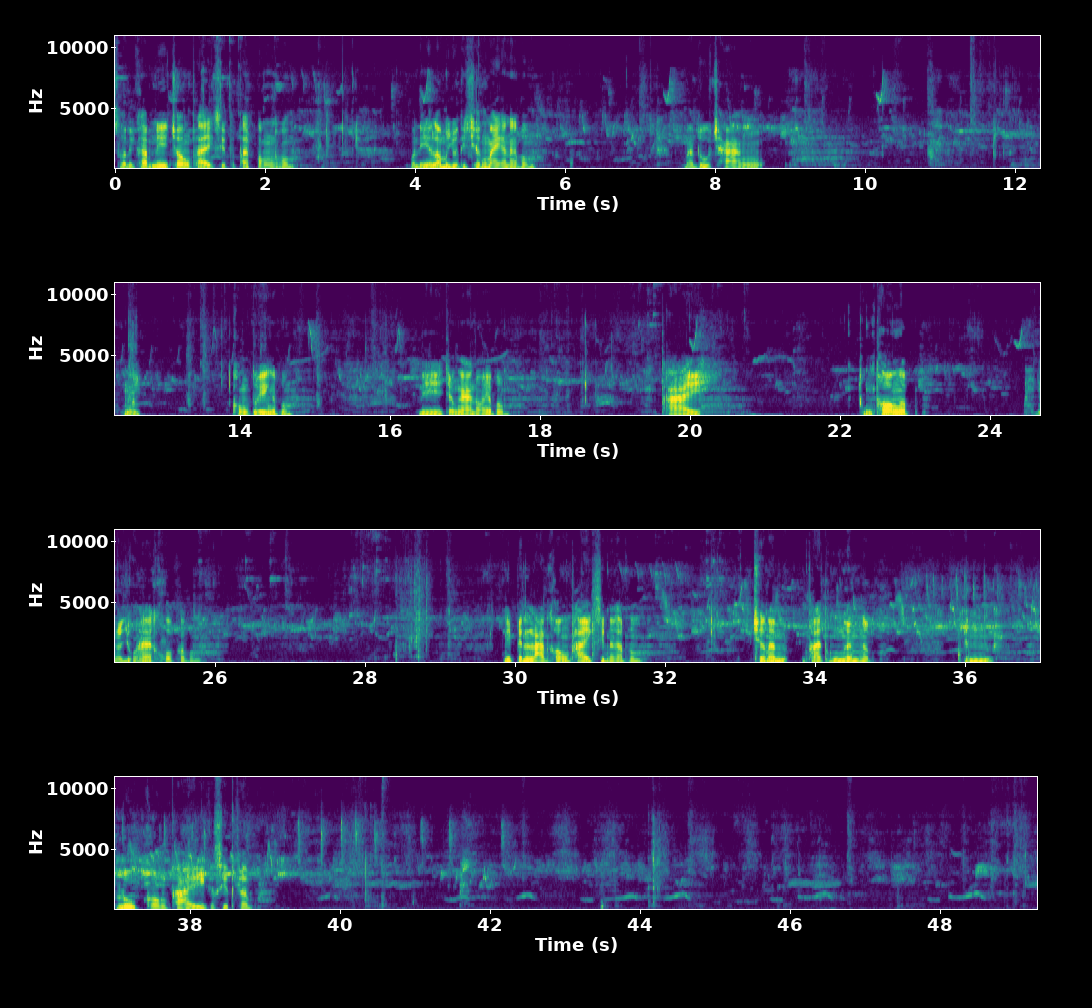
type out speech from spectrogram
สวัสดีครับนี่ช่องพายเอกสิทธิ์กับพายป๋องครับผม วันนี้เรามาอยู่ที่เชียงใหม่กันนะครับผม มาดูช้าง ในของตัวเองครับผม นี่เจ้างาน้อยครับผมพายถุงทองครับอายุห้าขวบครับผม นี่เป็นหลานของพายเอกสิทธิ์นะครับผม เชือกนั้นพายถุงเงินครับ เป็นลูกของพายเอกสิทธิ์ครับ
